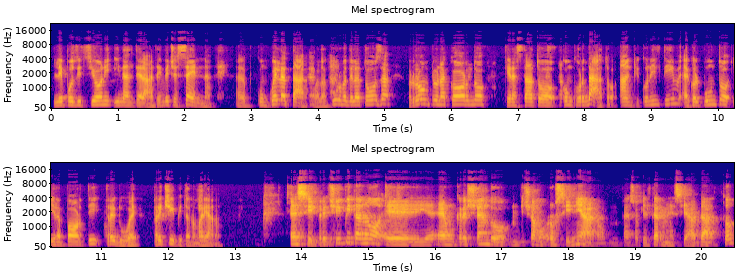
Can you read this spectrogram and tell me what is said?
le posizioni inalterate. Invece Senna, eh, con quell'attacco alla curva della Tosa, rompe un accordo che era stato concordato anche con il team e a quel punto i rapporti tra i due precipitano, Mariano. Eh sì, precipitano e è un crescendo, diciamo, rossiniano, penso che il termine sia adatto,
